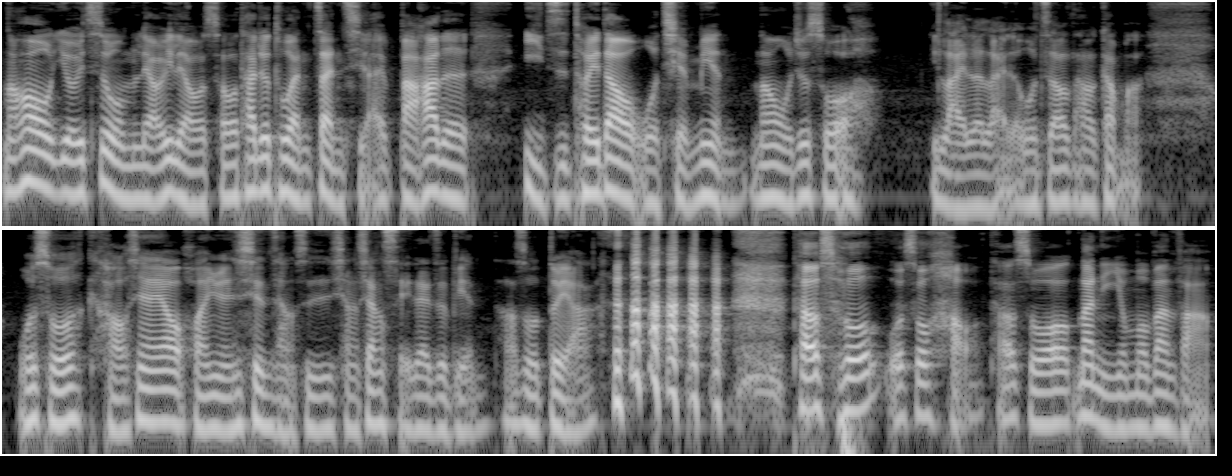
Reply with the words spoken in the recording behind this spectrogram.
然后有一次我们聊一聊的时候，他就突然站起来，把他的椅子推到我前面，然后我就说：“哦，你来了来了，我知道他要干嘛。”我说：“好，现在要还原现场，是想象谁在这边？”他说：“对啊。”他说：“我说好。”他说：“那你有没有办法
